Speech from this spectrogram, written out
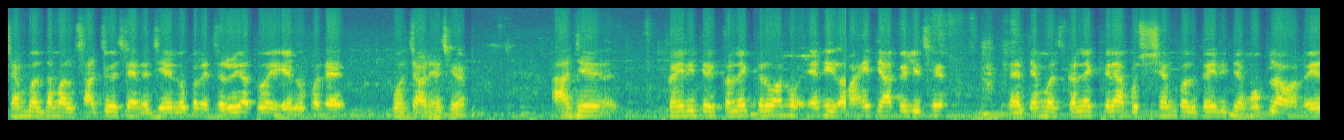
સેમ્પલ તમારું સાચવે છે અને જે લોકોને જરૂરિયાત હોય એ લોકોને પહોંચાડે છે. આજે કઈ રીતે કલેક્ટ કરવાનું એની માહિતી આપેલી છે તેમજ કલેક્ટ કર્યા પછી સેમ્પલ કઈ રીતે મોકલાવાનું એ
